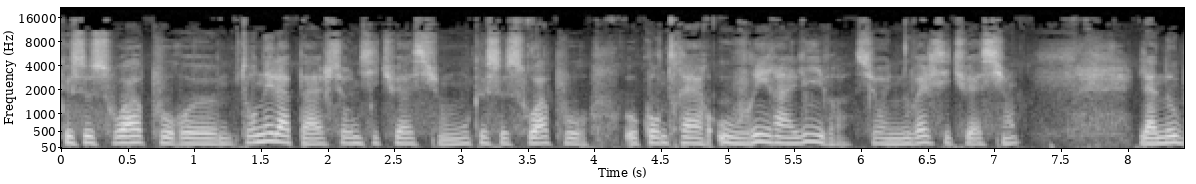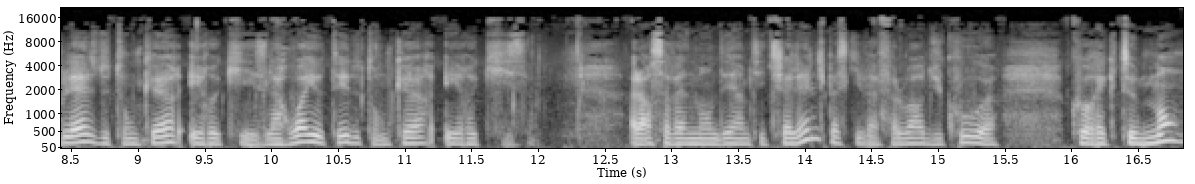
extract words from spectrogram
que ce soit pour euh, tourner la page sur une situation, que ce soit pour, au contraire, ouvrir un livre sur une nouvelle situation, la noblesse de ton cœur est requise, la royauté de ton cœur est requise. Alors ça va demander un petit challenge parce qu'il va falloir du coup euh, correctement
